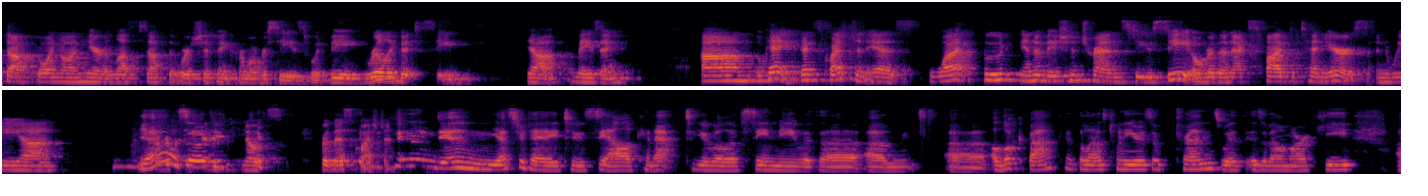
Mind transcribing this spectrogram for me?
stuff going on here, and less stuff that we're shipping from overseas would be really good to see. Yeah, amazing. Um, okay, next question is, what food innovation trends do you see over the next five to 10 years? And we, uh, Yeah. So if you notes for this If question. you tuned in yesterday to SIAL Connect, you will have seen me with a, um, uh, a look back at the last 20 years of trends with Isabel Marquis. Uh,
